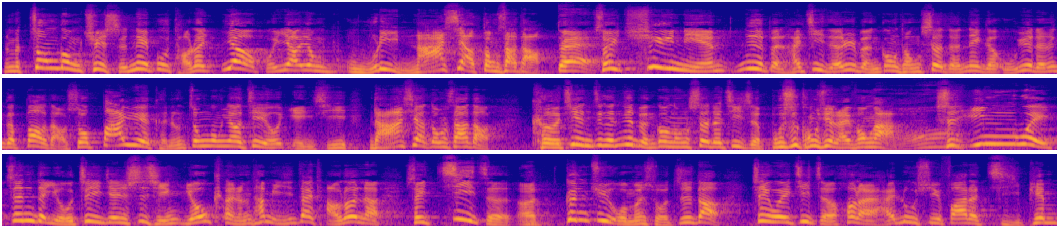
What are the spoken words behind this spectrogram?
那么中共确实内部讨论要不要用武力拿下东沙岛。对，所以去年日本还记得日本共同社的那个五月的那个报道说，八月可能中共要借由演习拿下东沙岛。可见这个日本共同社的记者不是空穴来风啊，是因为真的有这件事情，有可能他们已经在讨论了。所以记者呃，根据我们所知道，这位记者后来还陆续发了几篇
